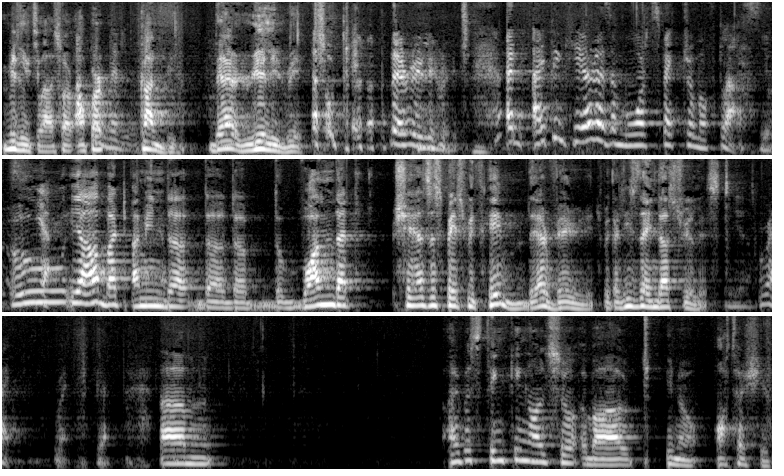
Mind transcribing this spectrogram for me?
middle class or upper, upper can't be They're really rich. That's okay, they're really rich. And I think here has a more spectrum of class. Yes. Ooh, Yeah. yeah. but I mean, the, the, the, the one that shares a space with him, they are very rich because he's the industrialist. Yeah. Right, right. Yeah. Um, I was thinking also about, you know, authorship.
